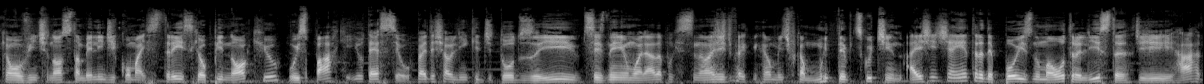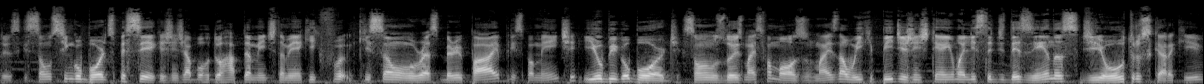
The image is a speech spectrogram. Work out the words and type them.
que é um ouvinte nosso também, ele indicou mais três, que é o Pinóquio, o Spark e o Tessel. Vai deixar o link de todos aí, vocês deem uma olhada, porque senão a gente vai realmente ficar muito tempo discutindo. Aí a gente já entra depois numa outra lista de hardwares, que são os single boards PC, que a gente já abordou rapidamente também aqui, que, foi- que são o Raspberry Pi, principalmente, e o BeagleBoard. São os dois mais famosos, mas na Wikipedia a gente tem aí uma lista de dezenas de outros, cara, que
